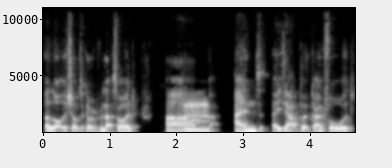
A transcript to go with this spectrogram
a lot of the shots are coming from that side. Um, and his output going forward,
